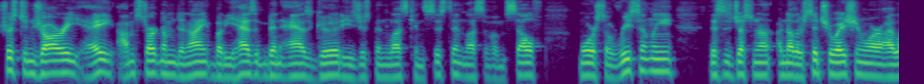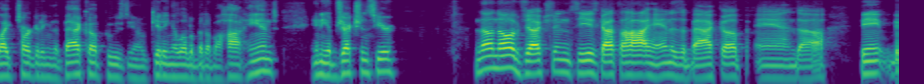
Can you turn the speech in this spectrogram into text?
Tristan Jarry, hey, I'm starting him tonight, but he hasn't been as good. He's just been less consistent, less of himself, more so recently. This is just an- another situation where I like targeting the backup who's, you know, getting a little bit of a hot hand. Any objections here? No, no objections. He's got the hot hand as a backup, and uh, being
